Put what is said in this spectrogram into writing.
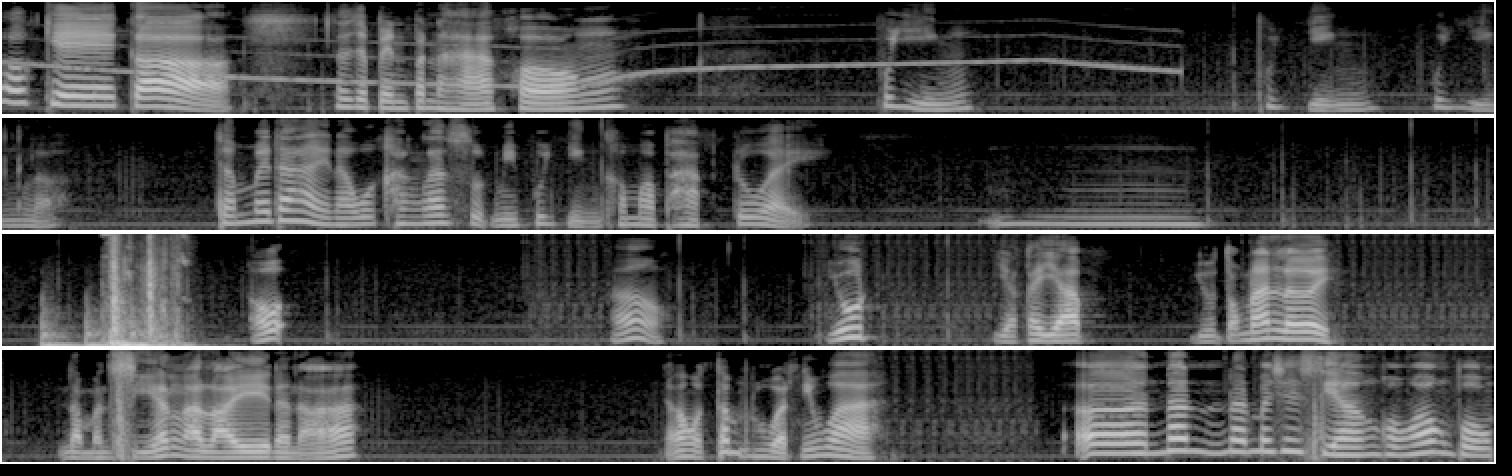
โอเคก็น่าจะเป็นปัญหาของผู้หญิง ผู้หญิง ผู้หญิงเหรอ จำไม่ได้นะว่าครั้งล่าสุดมีผู้หญิงเข้ามาพักด้วยอโอ้เอ้าหยุด อย่าขยับ อยู่ตรงนั้นเลยนั่นมันเสียงอะไรนะนะ เอาตำรวจนี่ว่า เออนั่น นั่นไม่ใช่เสียงของห้องผม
